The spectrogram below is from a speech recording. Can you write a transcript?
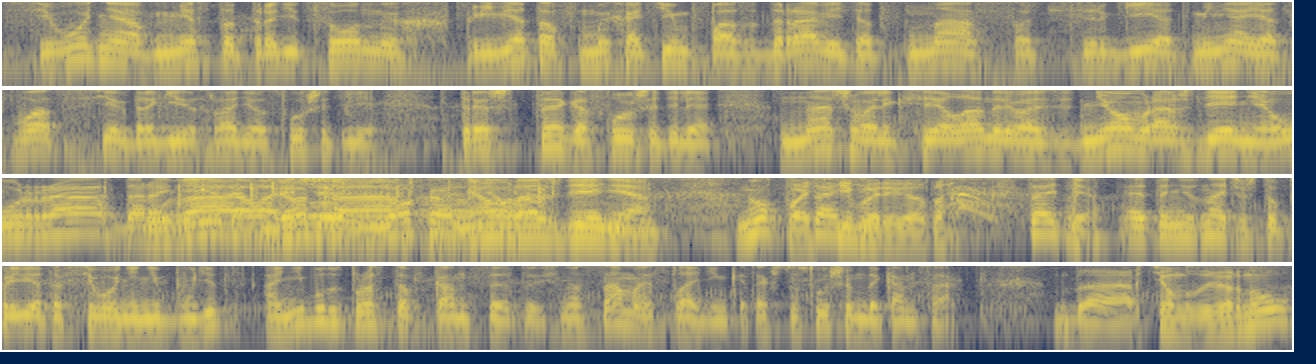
Сегодня вместо традиционных приветов мы хотим поздравить от нас, от Сергея, от меня и от вас, всех, дорогие радиослушатели, трэш-тега слушатели, нашего Алексея Ландарева с днем рождения. Ура, дорогие Ура, товарищи! Леша, Лёха, с днем рождения. Ну, Спасибо, кстати, ребята. Кстати, это не значит, что приветов сегодня не будет. Они будут просто в конце. То есть у нас самое сладенькое. Так что слушаем до конца. Да, Артем завернул.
